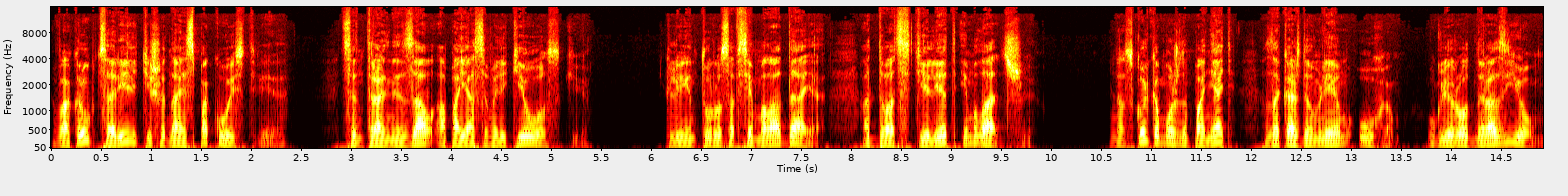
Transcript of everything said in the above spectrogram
Вокруг царили тишина и спокойствие. Центральный зал опоясывали киоски. Клиентура совсем молодая, от 20 лет и младше. Насколько можно понять, за каждым левым ухом углеродный разъем.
